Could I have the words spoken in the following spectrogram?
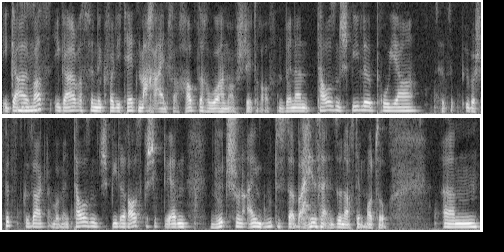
Egal mhm. was, egal was für eine Qualität, mach einfach. Hauptsache Warhammer steht drauf. Und wenn dann 1000 Spiele pro Jahr, das ist jetzt überspitzt gesagt, aber wenn 1000 Spiele rausgeschickt werden, wird schon ein gutes dabei sein, so nach dem Motto. Ähm,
